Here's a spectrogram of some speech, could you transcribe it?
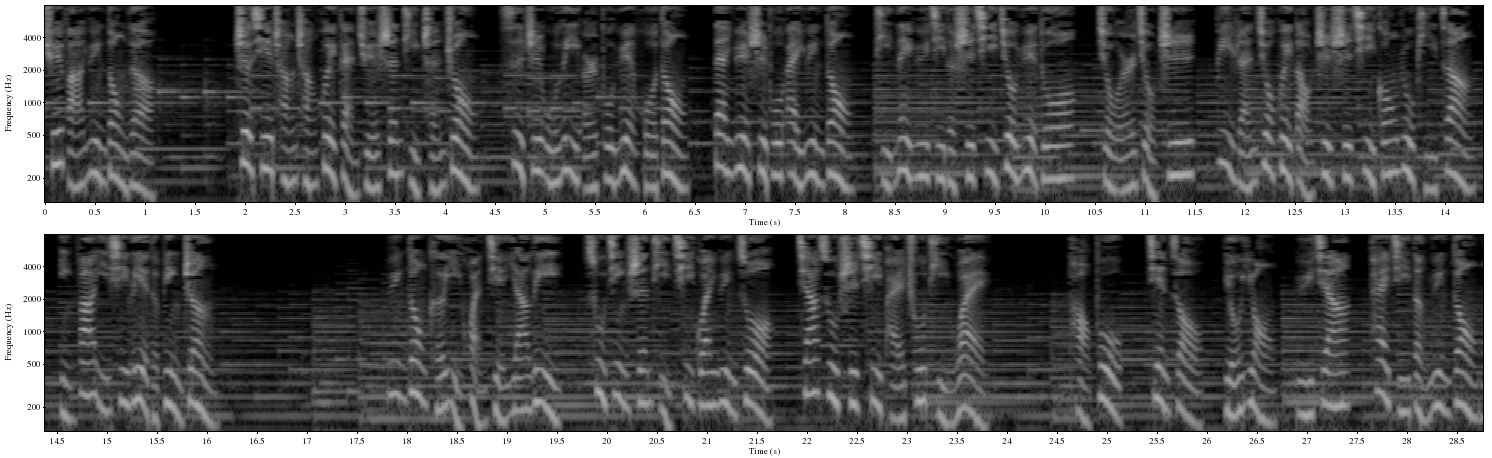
缺乏运动的，这些常常会感觉身体沉重、四肢无力而不愿活动。但越是不爱运动，体内淤积的湿气就越多，久而久之，必然就会导致湿气攻入脾脏，引发一系列的病症。运动可以缓解压力，促进身体器官运作，加速湿气排出体外。跑步、健走、游泳、瑜伽、太极等运动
